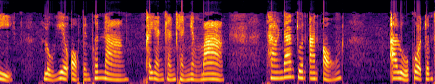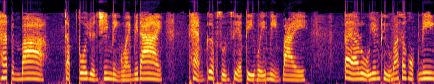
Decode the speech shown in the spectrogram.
อีก หลูเยียวออกเป็นเพื่อนนาง ขยันขันแข็งอย่างมาก ทางด้านจวนอานอ๋อง อาหลูโกรธจนแทบเป็นบ้า จับตัวหยวนชิงหลิงไว้ไม่ได้ แถมเกือบสูญเสียตีเหวยหมิงไป แต่อาหลูยังถือว่าสงบนิ่ง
